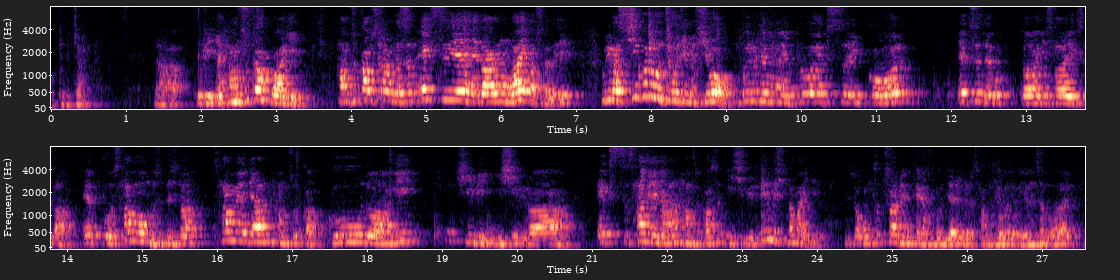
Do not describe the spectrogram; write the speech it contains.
이렇게 붙자. 자, 우리 이제 함수값 구하기. 함수값이라는 것은 x에 해당하는 y 값이다, 그지? 우리가 식으로 주어지면 쉬워. 뭐 이를테면 fx 이꼴 x 제곱 더하기 4x다. f 3은 무슨 뜻이다? 3에 대한 함수값 9 더하기 12, 20이라 x 3에 해당하는 함수값은 21 이런 것이 있단 말이지. 조금 특수한 형태 한번 예를 들어서 한번 해보자고 연습을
